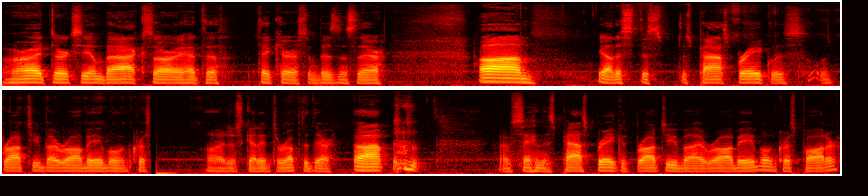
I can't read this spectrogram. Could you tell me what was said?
All right, Dirksy, I'm back. Sorry, I had to take care of some business there. Um, yeah, this this this past break was was brought to you by Rob Abel and Chris. Oh, I just got interrupted there. Uh, I was saying this past break is brought to you by Rob Abel and Chris Potter.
